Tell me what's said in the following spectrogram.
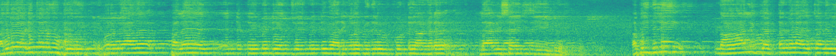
അതിന് വേണ്ടിയിട്ടാണ് ഇത് ഉപയോഗിക്കുന്നത്. ഉറങ്ങാതെ പല എന്റർടൈൻമെന്റ് എൻജോയ്മെന്റ് കാര്യങ്ങളൊക്കെ ഇതിൽ ഉൾക്കൊണ്ട് അങ്ങനെ ലാവിഷായിട്ട് ജീവിക്കുന്നത്. അപ്പൊ ഇതിൽ നാല് ഘട്ടങ്ങളായിട്ടാണ് ഈ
